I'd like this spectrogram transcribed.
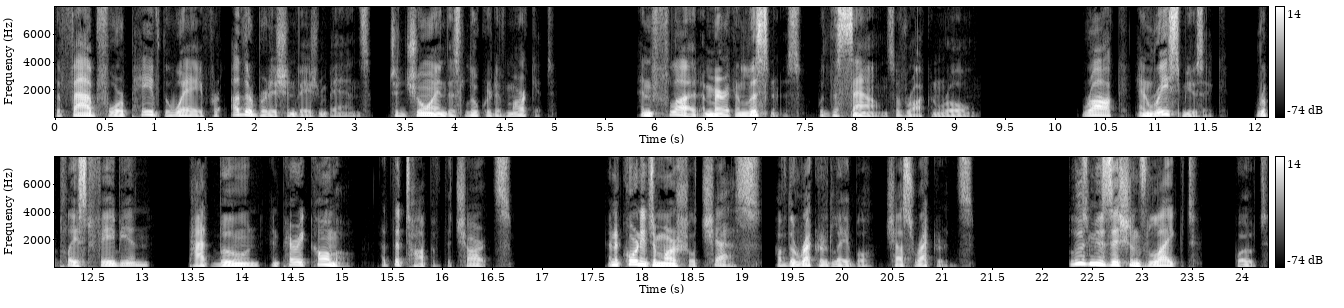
the Fab Four paved the way for other British invasion bands to join this lucrative market and flood American listeners with the sounds of rock and roll. Rock and race music replaced Fabian, Pat Boone, and Perry Como at the top of the charts. And according to Marshall Chess of the record label Chess Records, blues musicians liked, quote,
